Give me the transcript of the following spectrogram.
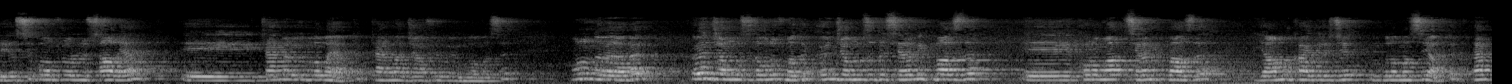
e, ısı kontrolünü sağlayan e, termal uygulama yaptık. Termal cam film uygulaması. Bununla beraber ön camımızı da unutmadık. Ön camımızı da seramik bazlı e, koruma, seramik bazlı yağmur kaydırıcı uygulaması yaptık. Hem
